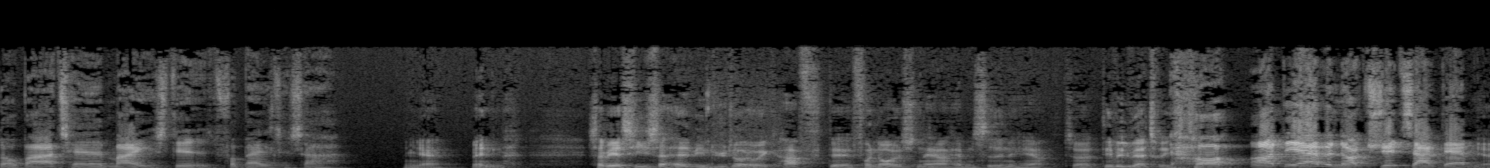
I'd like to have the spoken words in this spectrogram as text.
dog bare taget mig i stedet for Balthasar. Ja, men så vil jeg sige, så havde vi lytter jo ikke haft øh, fornøjelsen af at have dem siddende her. Så det ville være trist. Åh, oh, det er vel nok sødt sagt af dem. Ja.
